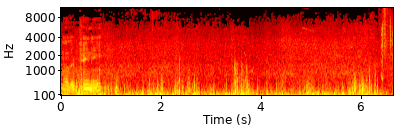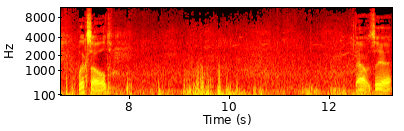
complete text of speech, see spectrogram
Another penny. Looks old. That was it.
